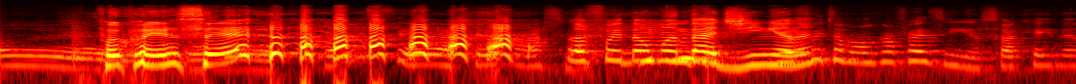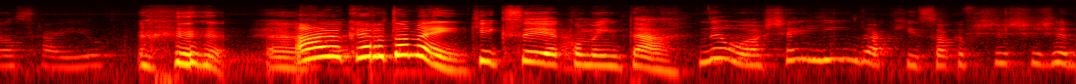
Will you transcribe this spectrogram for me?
o- Foi conhecer? o- Conhecer, achei o máximo. Ela foi dar uma E fui- andadinha, e né? Eu fui tomar um cafezinho, só que ainda não saiu. Ah, eu quero também. O que, que você ia comentar? Não, eu achei lindo aqui, só que eu fiz xixi,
